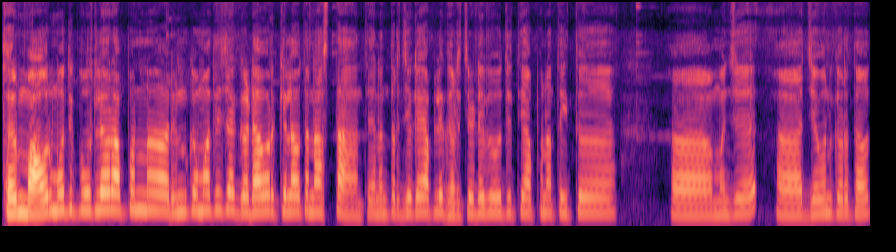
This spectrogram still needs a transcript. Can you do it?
तर माहूरमध्ये पोहोचल्यावर आपण रेणुकामातेच्या रेणुका मातेच्या गडावर केला होता नाश्ता. त्यानंतर जे काही आपले घरचे डबे होते ते आपण आता इथं म्हणजे जेवण करत आहोत.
